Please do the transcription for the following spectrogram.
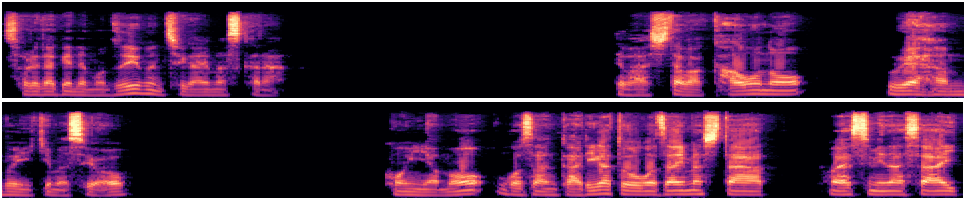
それだけでも随分違いますから。では明日は顔の上半分いきますよ。今夜もご参加ありがとうございました。おやすみなさい。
